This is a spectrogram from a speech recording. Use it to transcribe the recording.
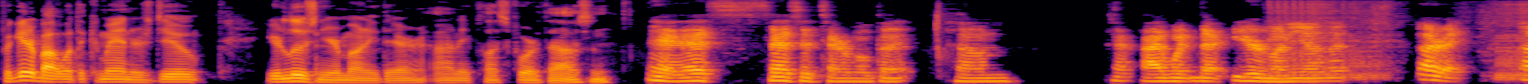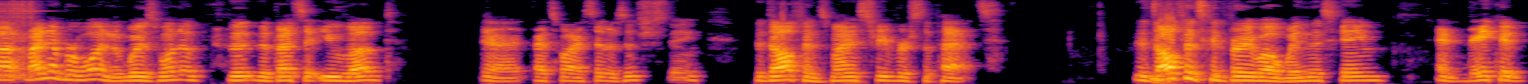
forget about what the Commanders do. You're losing your money there on a plus 4,000. Yeah, that's that's a terrible bet. Um, I wouldn't bet your money on that. All right, uh, my number one was one of the, the bets that you loved. Uh, that's why I said it was interesting. The Dolphins minus three versus the Pats. The Dolphins could very well win this game, and they could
